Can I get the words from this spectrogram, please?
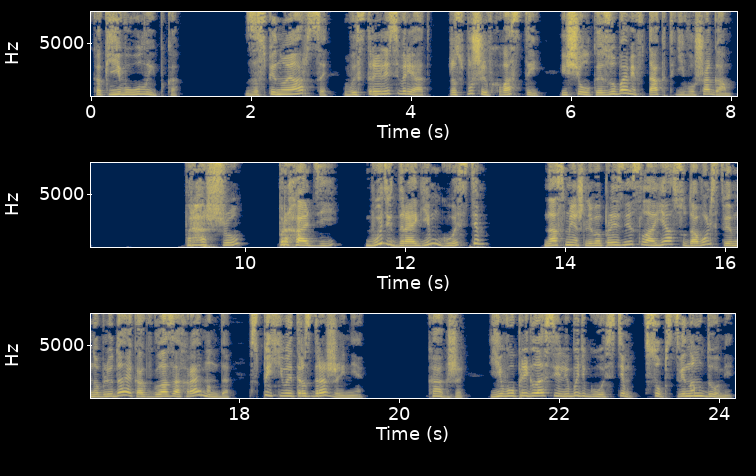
как его улыбка. За спиной Арсы выстроились в ряд, распушив хвосты и щелкая зубами в такт его шагам. «Прошу, проходи, будь дорогим гостем!» Насмешливо произнесла я, с удовольствием наблюдая, как в глазах Раймонда вспыхивает раздражение. Как же, его пригласили быть гостем в собственном доме.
